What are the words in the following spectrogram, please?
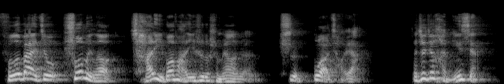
福楼拜就说明了查理·包法利是个什么样的人，是布尔乔亚。那这就很明显。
